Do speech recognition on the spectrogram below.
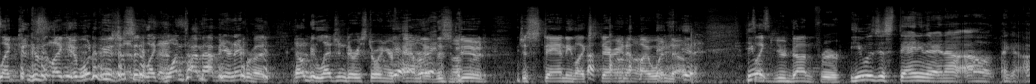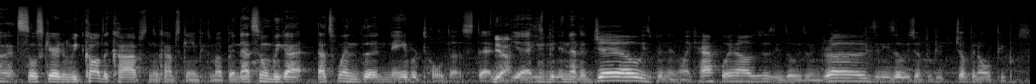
Like, because like, what if he was just in, like one time happened in your neighborhood? That would be legendary story in your Yeah, family right. of this dude just standing like staring at my window. He It's was- like you're done for. he was just standing there, and I, I, I, got, I got so scared. And we called the cops, and the cops came and picked him up. And that's when we got. That's when the neighbor told us that. Yeah. Yeah, he's hmm. been in and out of jail. He's been in like halfway houses. He's always doing drugs, and he's always jumping jumping over people's.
